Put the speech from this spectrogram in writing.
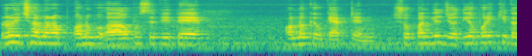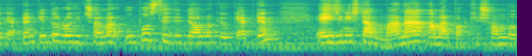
রোহিত শর্মার অপ- অনুপ- উপস্থিতিতে অন্য কেউ ক্যাপ্টেন শুভমান গিল যদিও পরীক্ষিত ক্যাপ্টেন কিন্তু রোহিত শর্মার উপস্থিতিতে অন্য কেউ ক্যাপ্টেন এই জিনিসটা মানা আমার পক্ষে সম্ভব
